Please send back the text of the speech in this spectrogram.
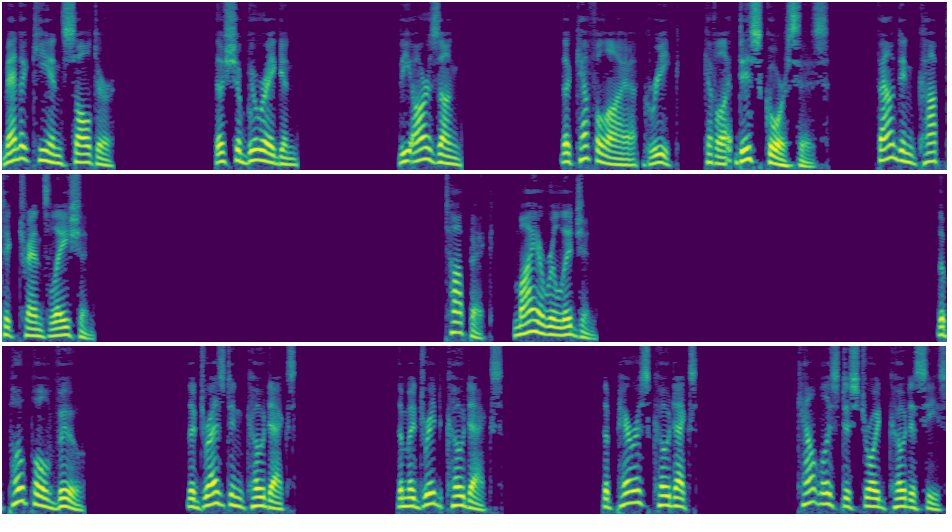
Manichaean Psalter. The Shabuhragan The Arzung. The Kephalaia Greek, Discourses, found in Coptic translation. Maya religion The Popol Vuh. The Dresden Codex. The Madrid Codex. The Paris Codex. Countless destroyed codices.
